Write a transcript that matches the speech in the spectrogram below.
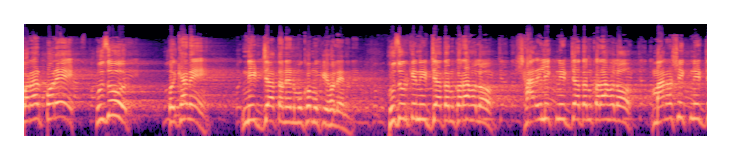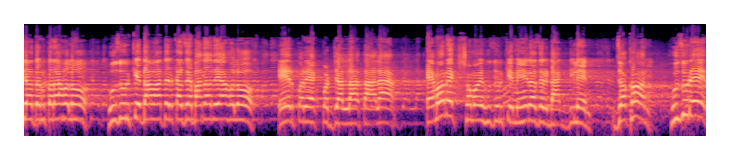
করার পরে হুজুর ওইখানে নির্যাতনের মুখোমুখি হলেন। হুজুরকে নির্যাতন করা হলো, শারীরিক নির্যাতন করা হলো, মানসিক নির্যাতন করা হলো, হুজুরকে দাওয়াতের কাজে বাধা দেয়া হলো। এরপরে এক পর্যায়ে আল্লাহ তাআলা এমন এক সময় হুজুরকে মেহেরাজের ডাক দিলেন, যখন হুজুরের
